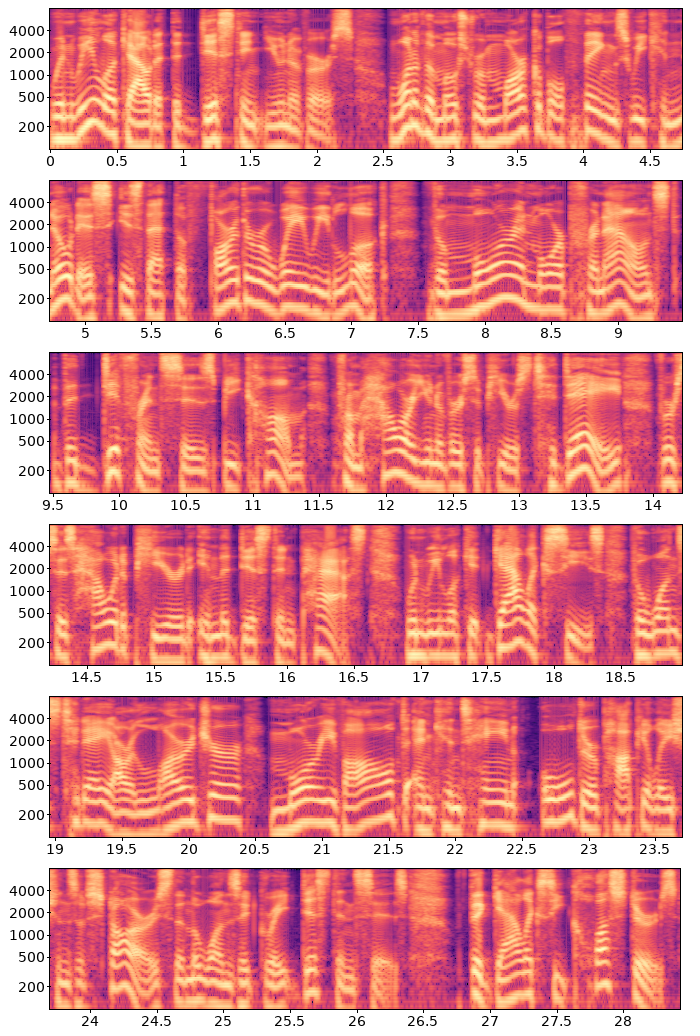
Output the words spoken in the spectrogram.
When we look out at the distant universe, one of the most remarkable things we can notice is that the farther away we look, the more and more pronounced the differences become from how our universe appears today versus how it appeared in the distant past. When we look at galaxies, the ones today are larger, more evolved, and contain older populations of stars than the ones at great distances. The galaxy clusters,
